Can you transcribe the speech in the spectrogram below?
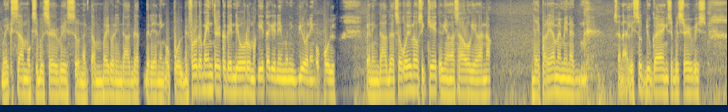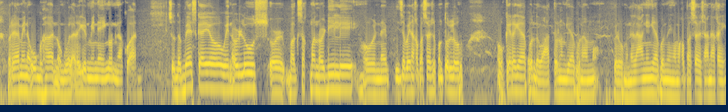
mo exam og civil service. So nagtambay ko ning dagat diri ning upol. Before ka ma-enter ka hindi oro makita gyud mo ning view ning upol kaning dagat. So kuyog daw si Kate ug yung asawa ug yung anak. Kay pareha man may nag sana lisod jud kaya ang civil service. Pareha may naughan ug wala na gyud may naingon nga kuan. So the best kayo win or lose or bagsak man or dili or na sabay nakapasar sa puntulo okay ra gyapon dawato lang gyapon namo pero manalangin gyapon may nga makapasar sana kay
